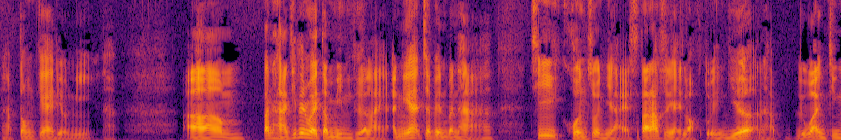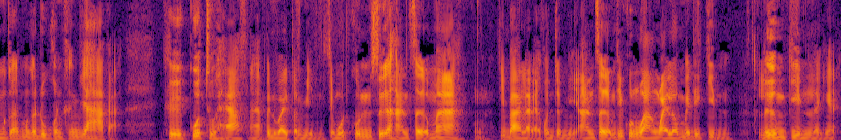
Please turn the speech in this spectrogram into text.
นะครับต้องแก้เดี๋ยวนี้นะครับปัญหาที่เป็นวิตามินคืออะไร อันนี้จะเป็นปัญหาที่คนส่วนใหญ่สตาร์ทอัพส่วนใหญ่หลอกตัวเองเยอะนะครับ หรือว่าจริงๆ มันก็มันก็ดูค่อนข้างยากอะ่ะ คือ good to have นะเป็นวิตามิน สมมติคุณซื้ออาหารเสริมมาที่บ้านหลายๆ คนจะมีอาหารเสริมที่คุณวางไว้เราไม่ได้กิน ลืมกินอะไรเงี้ย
